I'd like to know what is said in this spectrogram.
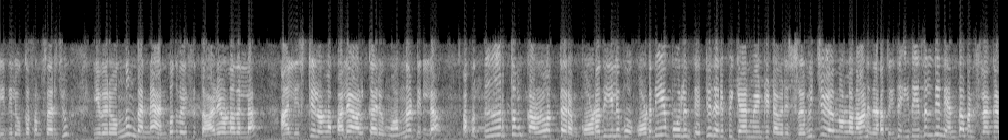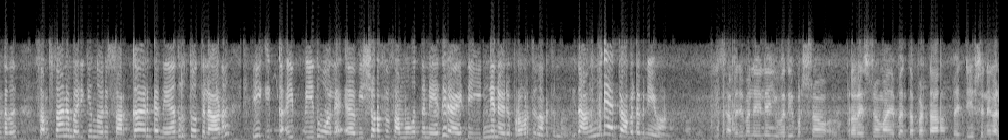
രീതിയിലൊക്കെ സംസാരിച്ചു. ഇവരൊന്നും തന്നെ അൻപത് വയസ്സിൽ താഴെയുള്ളതല്ല. ആ ലിസ്റ്റിലുള്ള പല ആൾക്കാരും വന്നിട്ടില്ല അപ്പൊ തീർത്തും കള്ളത്തരം. കോടതിയിൽ കോടതിയെ പോലും തെറ്റിദ്ധരിപ്പിക്കാൻ വേണ്ടിയിട്ട് അവർ ശ്രമിച്ചു എന്നുള്ളതാണ് ഇതിനകത്ത്. ഇത് ഇത് ഇതിൽ നിന്ന് എന്താ മനസ്സിലാക്കേണ്ടത്? സംസ്ഥാനം ഭരിക്കുന്ന ഒരു സർക്കാരിന്റെ നേതൃത്വത്തിലാണ് ഈ ഇതുപോലെ വിശ്വാസ സമൂഹത്തിന് എതിരായിട്ട് ഇങ്ങനെ ഒരു പ്രവൃത്തി നടക്കുന്നത്. ഇത് അങ്ങേയറ്റം അപലപനീയമാണ്. ഈ ശബരിമലയിലെ യുവതി പ്രശ്ന പ്രവേശനവുമായി ബന്ധപ്പെട്ട പെറ്റീഷനുകൾ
